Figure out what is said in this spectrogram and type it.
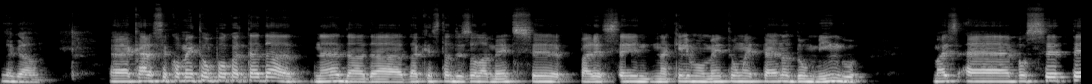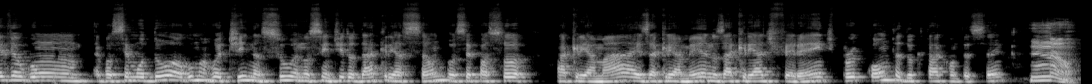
Legal. É, cara, você comentou um pouco até da, né, da, da, da questão do isolamento ser parecer naquele momento um eterno domingo, mas é, você teve algum. Você mudou alguma rotina sua no sentido da criação? Você passou a criar mais, a criar menos, a criar diferente por conta do que está acontecendo? Não.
